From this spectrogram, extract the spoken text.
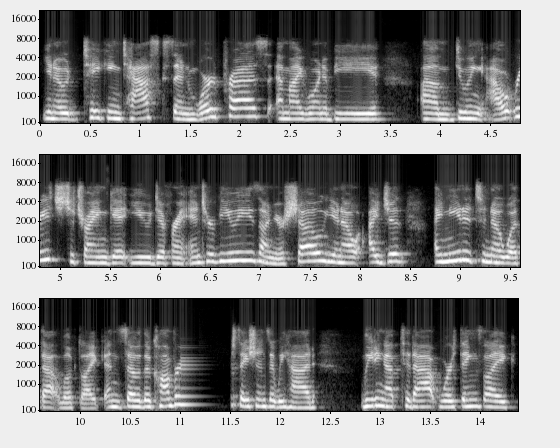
you know, taking tasks in WordPress? Am I going to be um, doing outreach to try and get you different interviewees on your show. You know, I just I needed to know what that looked like, and so the conversations that we had leading up to that were things like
